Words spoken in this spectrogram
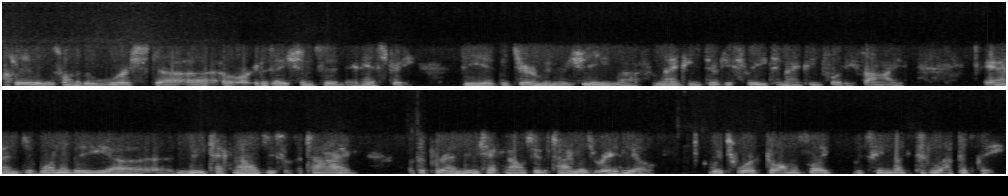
clearly was one of the worst uh, uh organizations in, in, history, the the German regime from 1933 to 1945. And one of the new technologies of the time, the brand new technology of the time, was radio, which worked almost like it seemed like telepathy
